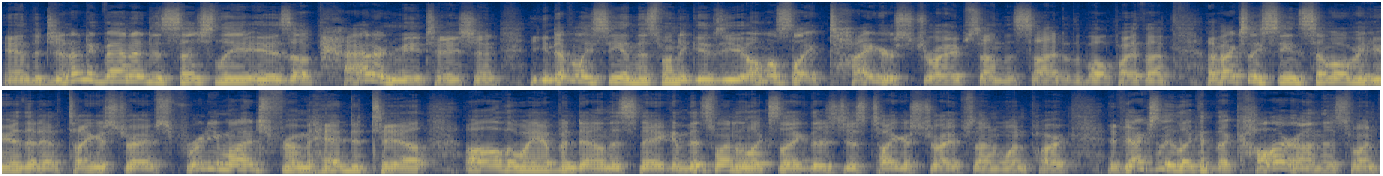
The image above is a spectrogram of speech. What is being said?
And the genetic banded essentially is a pattern mutation. You can definitely see in this one it gives you almost like tiger stripes on the side of the ball python. I've actually seen some over here that have tiger stripes pretty much from head to tail all the way up and down the snake. And this one it looks like there's just tiger stripes on one part. If you actually look at the color on this one,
